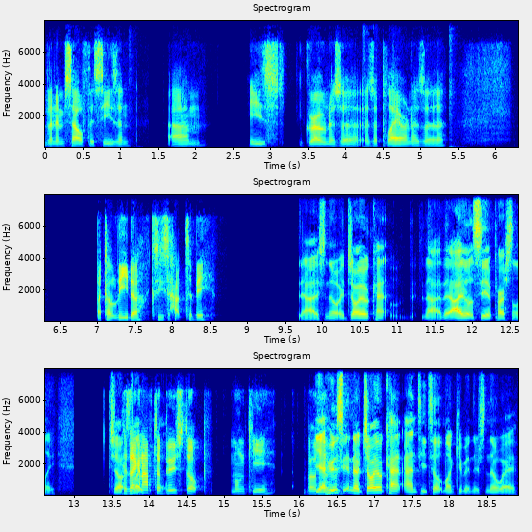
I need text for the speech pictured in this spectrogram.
than himself this season, um, he's grown as a as a player and as a like a leader because he's had to be. Yeah, there's no Joyo can't. Nah, I don't see it personally. Jo- Because they're like, gonna have to boost up Monkey. Both Yeah, who's them. no Joyo can't anti tilt Monkey Moon. There's no way.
